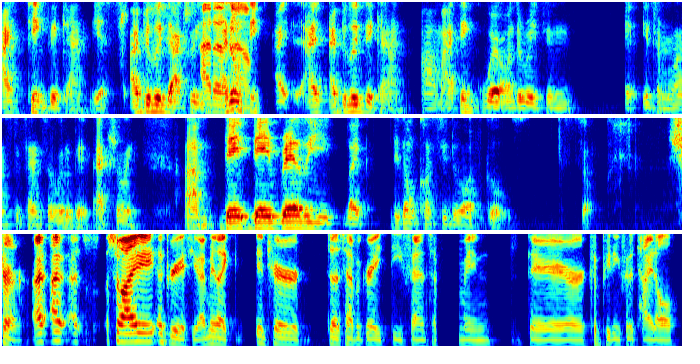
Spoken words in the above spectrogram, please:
I think they can. Yes, I believe they actually. I don't, I don't think I, I, I believe they can. Um, I think we're underrating Inter Milan's defense a little bit actually. Um, they they rarely like they don't concede a lot of goals. So. Sure. I, I so I agree with you. I mean, like Inter does have a great defense. I mean, they're competing for the title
